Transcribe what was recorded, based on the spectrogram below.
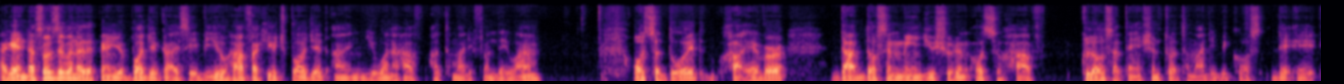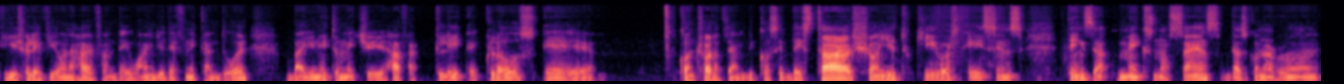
Again, that's also going to depend on your budget, guys. If you have a huge budget and you want to have automatic from day one, also do it. However, that doesn't mean you shouldn't also have close attention to automatic because the uh, usually if you want to it from day one you definitely can do it but you need to make sure you have a, clear, a close uh, control of them because if they start showing you to keywords asins things that makes no sense that's gonna ruin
